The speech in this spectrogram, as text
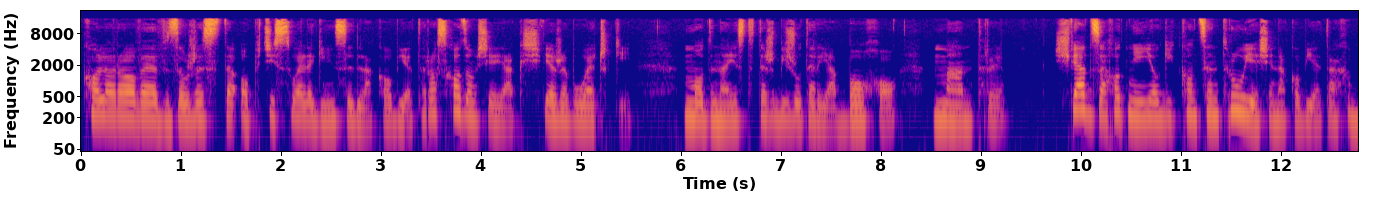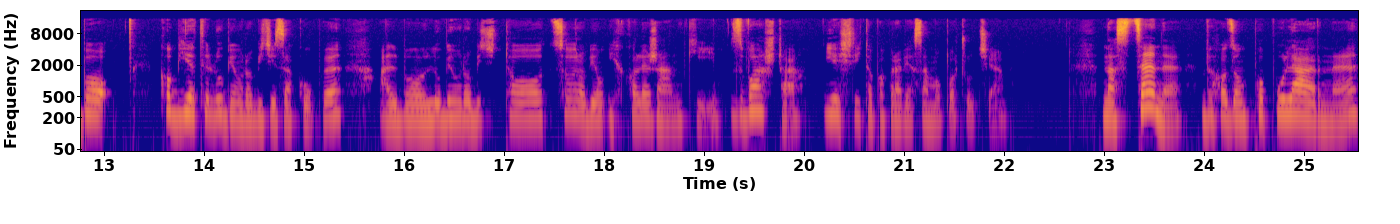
Kolorowe, wzorzyste, obcisłe leginsy dla kobiet rozchodzą się jak świeże bułeczki. Modna jest też biżuteria boho, mantry. Świat zachodniej jogi koncentruje się na kobietach, bo kobiety lubią robić zakupy albo lubią robić to, co robią ich koleżanki, zwłaszcza jeśli to poprawia samopoczucie. Na scenę wychodzą popularne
